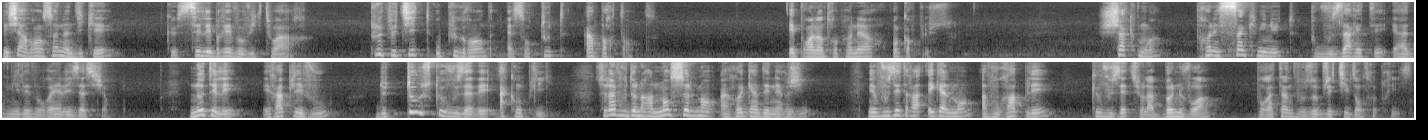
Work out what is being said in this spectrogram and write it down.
Richard Branson indiquait que célébrer vos victoires, plus petites ou plus grandes, elles sont toutes importantes. Et pour un entrepreneur, encore plus. Chaque mois, prenez 5 minutes pour vous arrêter et admirer vos réalisations. Notez-les et rappelez-vous de tout ce que vous avez accompli. Cela vous donnera non seulement un regain d'énergie, mais vous aidera également à vous rappeler que vous êtes sur la bonne voie pour atteindre vos objectifs d'entreprise.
